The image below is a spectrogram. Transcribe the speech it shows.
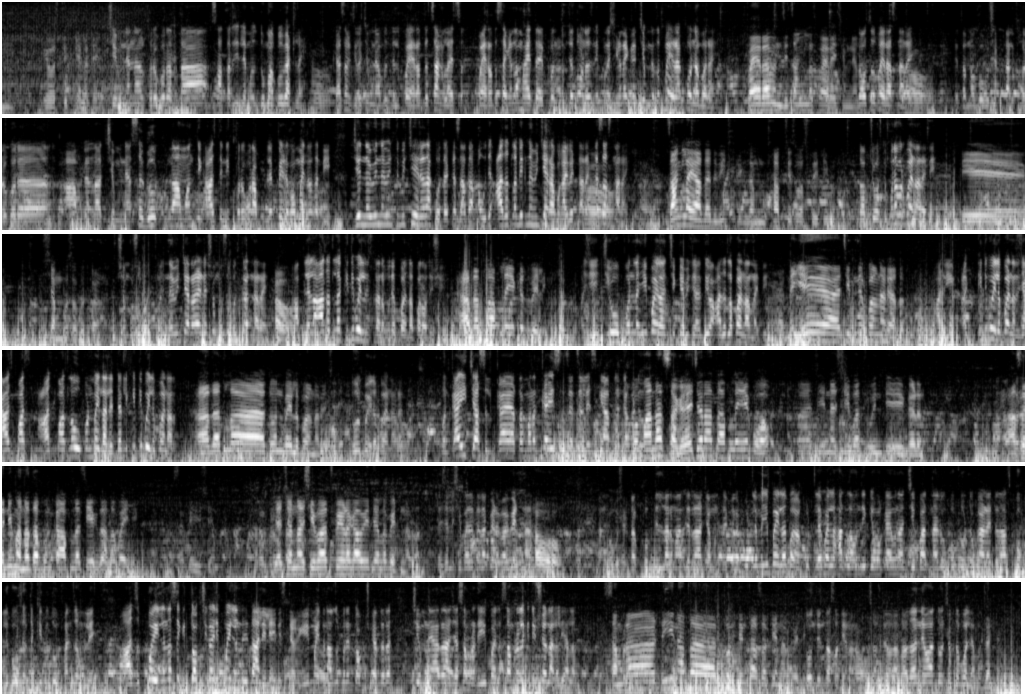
व्यवस्थित केलं ते चिमण्यानं खरोखर आता सातारा जिल्ह्यामध्ये धुमाकूळ घातलाय. हो. काय सांगशील चिमण्याबद्दल? पहिरा तर चांगला आहे. पहिरा तर सगळ्यांना माहीत आहे पण तुमच्या तोंडाने प्रश्न नाही का चिमण्याचा पहिरा कोणाबर आहे? पायरा म्हणजे चांगलाच पायरा आहे चिमण्याला. गावचा पहिरा असणार आहे? हो. मित्रांनो बघू शकता आणि खरोखर अं, आपल्याला चिमण्या सगळं नामांतिक आज त्यांनी खरोखर आपल्या पेडगाव मैदानासाठी जे नवीन नवीन तुम्ही चेहरे दाखवताय कसं आता उद्या आदतला बी एक नवीन चेहरा बघायला भेटणार आहे. कसं असणार आहे? हो. चांगला आहे आदात बी. एकदम टॉपचीच वस्तू आहे ती पण. टॉपची वस्तू कोणावर पळणार आहे ते? ते शंभू सोबत पळणार शंभू सोबत म्हणजे नवीन चेहरा आहे शंभू सोबत करणार आहे. हो. आपल्याला आदतला किती बैल दिसणार आहे उद्या परवा परवा दिवशी? आदातला आपला एकच बैल आहे. म्हणजे जी ओपनला ही पहिल्यांची कॅबी ती आदतला पळणार नाही ती. नाही हे चिमण्या पळणार आहे आदातला. आणि आ- किती बैल पळणार? जे आज पाच आज पाचला ओपन बैल आले त्यातले किती बैल पळणार? आदातला दोन बैल पळणार याचे दोन बैल पळणार आहेत. पण काय इच्छा असेल? काय आता मनात काय चालेल की आपल्या त्या आपण बैलावर- मनात सगळ्याच्या राहत आपलं एक व्हाव. जे नशिबात होईल ते घडण असं नाही म्हणत आपण का आपलाच एक झाला पाहिजे. असं काही विषय नाही. खरोखर ज्याच्या नशिबात पेडगाव आहे त्याला भेटणार. त्याच्या नशिबाने त्याला पेडगाव भेटणार. हो हो. शकता खूप दिलदार मानते राजा खरं कुठल्या म्हणजे पहिला बघा कुठल्या पहिला हात लावून दे किंवा काय म्हणून अजिबात नाही. लोक फोटो काढायचे आज पब्लिक बघू शकता किती तुफान जमले. आज पहिल्यांदा सगळी टॉपची गाडी पहिल्यांदा तिथं आलेली आहे दिसते. ही मैदान अजूनपर्यंत टॉपची काय तर चिमण्या राजा सम्राट ही पहिला सम्राटला किती विषय लागली याला? सम्राट येईन आता दोन तीन तासात येणार पाहिजे दोन तीन तासात येणार. चालते दादा धन्यवाद दोन शब्द बोलल्याबद्दल. धन्यवाद.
